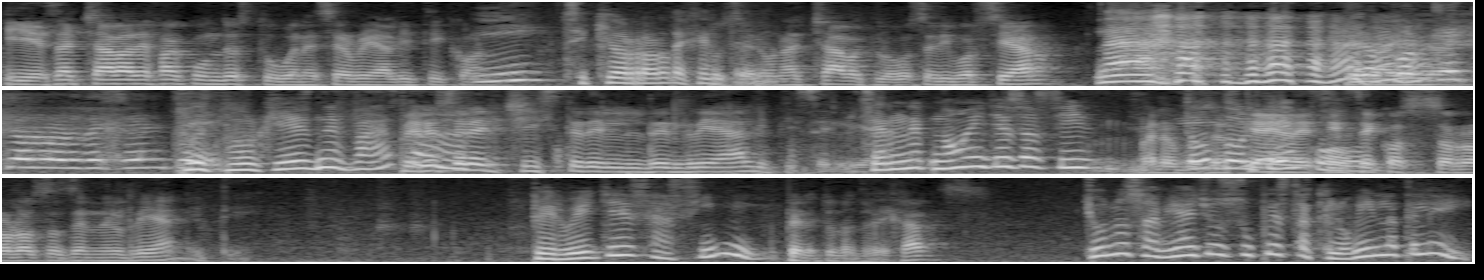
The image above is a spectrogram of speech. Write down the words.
Y esa chava de Facundo estuvo en ese reality con... ¿Y? Sí, qué horror de Pues gente. era una chava que luego se divorciaron. ¿Pero por qué? ¿Qué horror de gente? Pues porque es nefasta. Pero ese era el chiste del, del reality, Celia. Ser ne- No, ella es así Bueno, pues todo es el que tiempo. decirse cosas horrorosas en el reality. Pero ella es así. Pero tú no te dejabas. Yo no sabía, yo supe hasta que lo vi en la tele.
